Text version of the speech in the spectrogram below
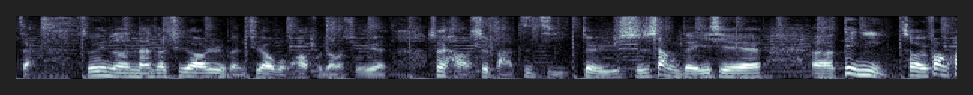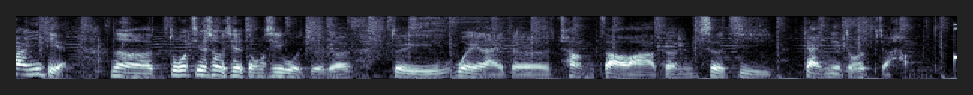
在。所以呢，难得去到日本，去到文化服装学院，最好是把自己对于时尚的一些呃定义稍微放宽一点，那多接受一些东西，我觉得对于未来的创造啊跟设计概念都会比较好一点。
